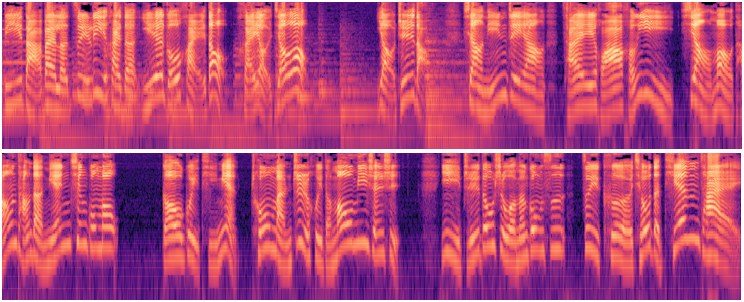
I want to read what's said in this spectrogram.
比打败了最厉害的野狗海盗还要骄傲。要知道，像您这样才华横溢、相貌堂堂的年轻公猫，高贵体面、充满智慧的猫咪绅士，一直都是我们公司最渴求的天才。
